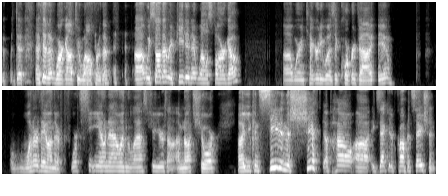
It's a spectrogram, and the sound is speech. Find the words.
That didn't work out too well for them. Uh, we saw that repeated at Wells Fargo, uh, where integrity was a corporate value. What are they on their fourth CEO now in the last few years? I'm not sure. Uh, you can see it in the shift of how uh, executive compensation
